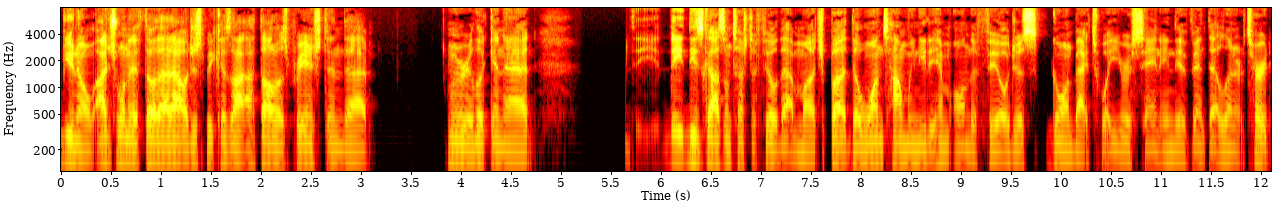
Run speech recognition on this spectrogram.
you know, I just wanted to throw that out just because I, I thought it was pretty interesting that when we were looking at they, these guys don't touch the field that much, but the one time we needed him on the field, just going back to what you were saying in the event that Leonard's hurt,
